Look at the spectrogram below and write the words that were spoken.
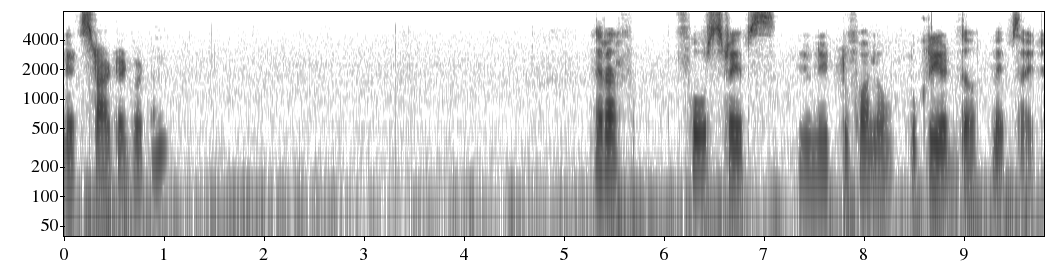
get started button. There are four steps you need to follow to create the website.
